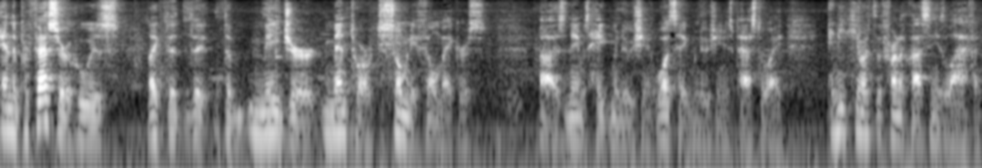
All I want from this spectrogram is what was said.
And the professor, who is like the, the, the major mentor to so many filmmakers, uh, his name is Haig Manoogian. It was Haig Manoogian. He's passed away, and he came up to the front of the class and he's laughing.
